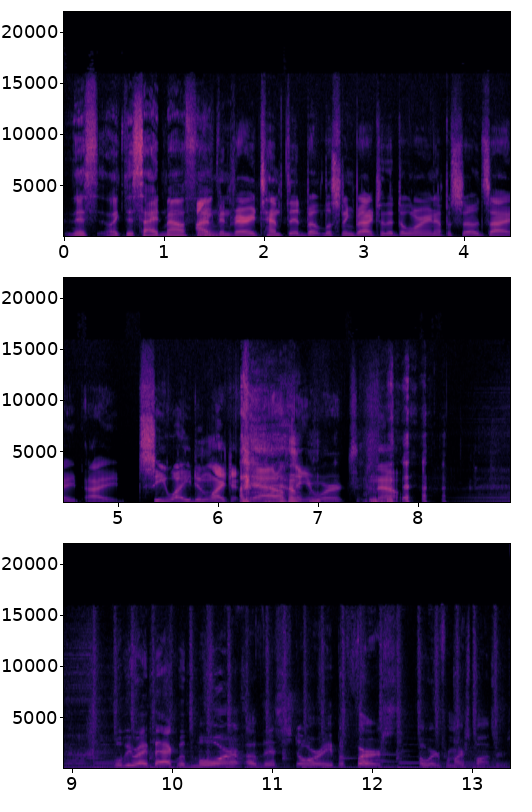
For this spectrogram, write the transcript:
This like the side mouth thing. I've been very tempted, but listening back to the DeLorean episodes, I, I see why you didn't like it. yeah, I don't think it worked. No. We'll be right back with more of this story, but first, a word from our sponsors.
